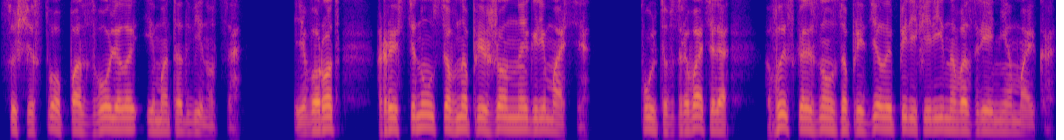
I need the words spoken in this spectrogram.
Существо позволило им отодвинуться. Его рот растянулся в напряженной гримасе. Пульт взрывателя выскользнул за пределы периферийного зрения Майка.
